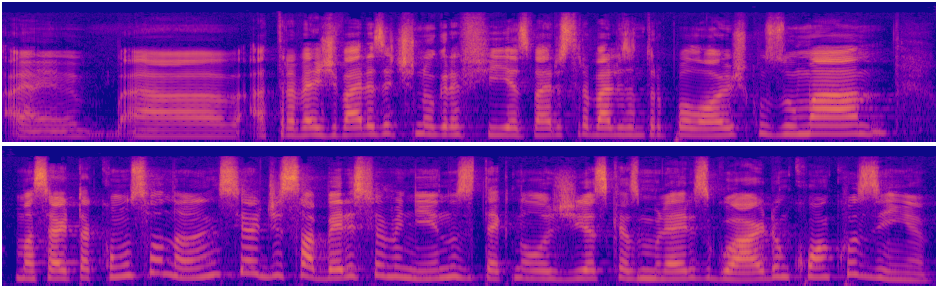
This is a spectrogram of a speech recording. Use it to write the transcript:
a- através de várias etnografias, vários trabalhos antropológicos, uma, uma certa consonância de saberes femininos e tecnologias que as mulheres guardam com a cozinha.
